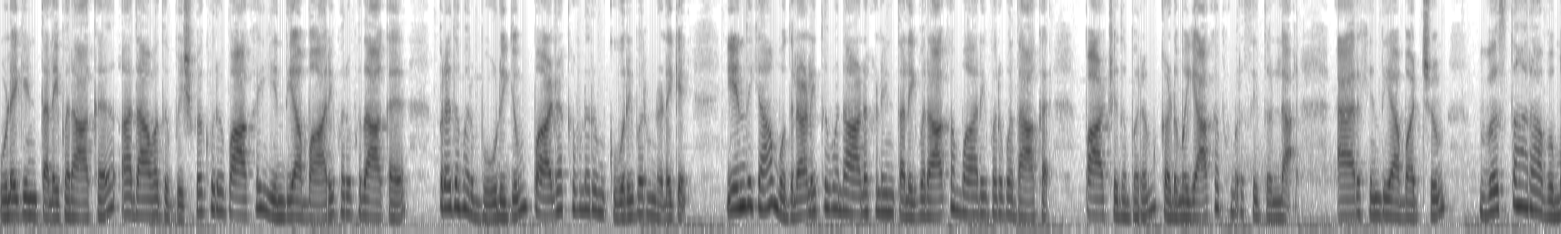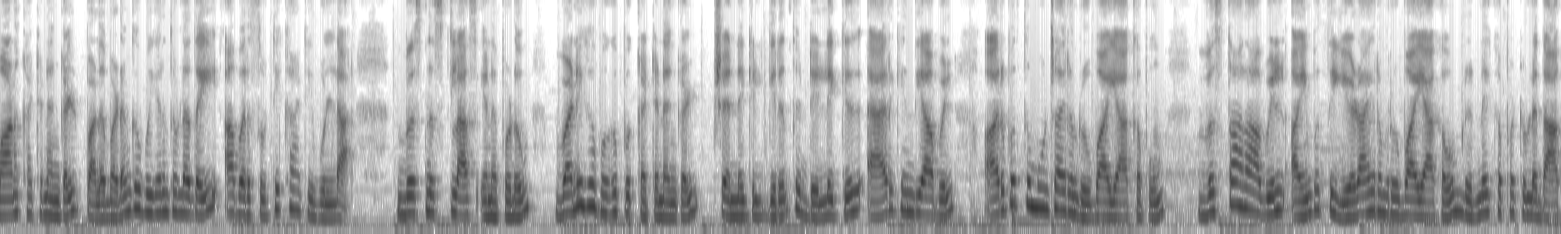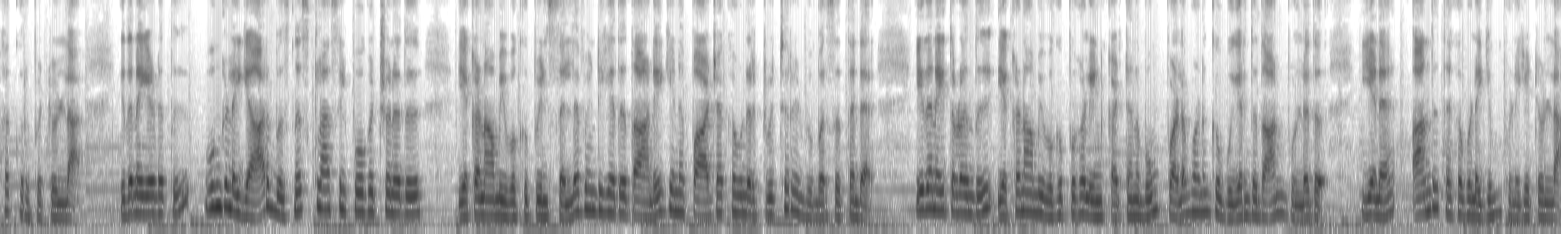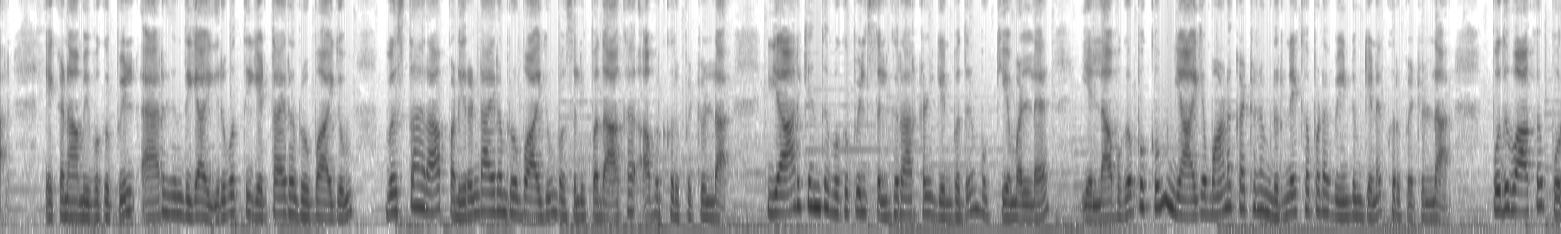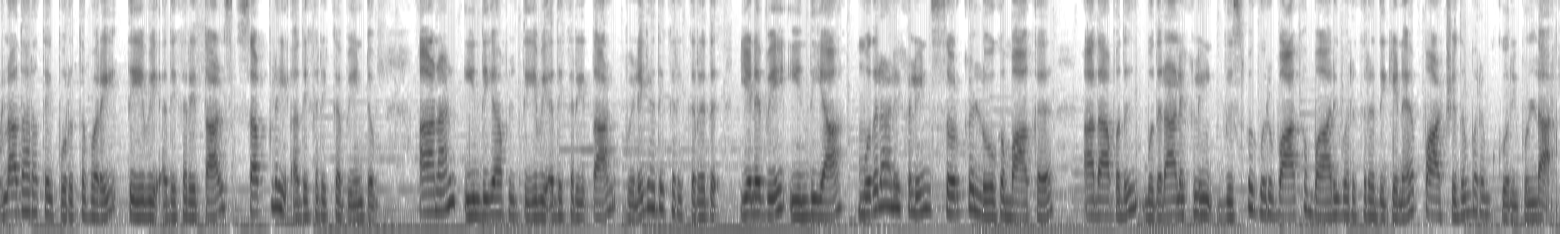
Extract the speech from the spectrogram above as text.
உலகின் தலைவராக அதாவது விஸ்வகுருவாக இந்தியா மாறி வருவதாக பிரதமர் மோடியும் பழக்கவலரும் கூறி வரும் நிலையில் இந்தியா முதலாளித்துவ நாடுகளின் தலைவராக மாறி வருவதாக ப சிதம்பரம் கடுமையாக விமர்சித்துள்ளார். ஏர் இந்தியா மற்றும் விஸ்தாரா விமான கட்டணங்கள் பல மடங்கு உயர்ந்துள்ளதை அவர் சுட்டிக்காட்டியுள்ளார். பிசினஸ் கிளாஸ் எனப்படும் வணிக வகுப்பு கட்டணங்கள் சென்னையில் இருந்து டெல்லிக்கு ஏர் இந்தியாவில் அறுபத்து மூன்றாயிரம் ரூபாயாகவும் விஸ்தாராவில் ஐம்பத்தி ஏழாயிரம் ரூபாயாகவும் நிர்ணயிக்கப்பட்டுள்ளதாக குறிப்பிட்டுள்ளார். இதனையடுத்து உங்களை யார் பிசினஸ் கிளாஸில் போகச் சொன்னது? எக்கனாமி வகுப்பில் செல்ல வேண்டியது தானே என பாஜகவினர் ட்விட்டரில் விமர்சித்தனர். இதனைத் தொடர்ந்து எக்கனாமி வகுப்புகளின் கட்டணமும் பல மடங்கு உயர்ந்துதான் உள்ளது. என அந்த தகவலையும் வெளியிட்டுள்ளார். எக்கனாமி வகுப்பில் ஏர் இந்தியா இருபத்தி எட்டாயிரம் ரூபாயும் விஸ்தாரா பனிரெண்டாயிரம் ரூபாயும் வசூலிப்பதாக அவர் குறிப்பிட்டுள்ளார். யார் எந்த வகுப்பில் செல்கிறார்கள் என்பது முக்கியமல்ல. எல்லா வகுப்புக்கும் நியாயமான கட்டணம் நிர்ணயிக்கப்பட வேண்டும் என குறிப்பிட்டுள்ளார். பொதுவாக பொருளாதாரத்தை பொறுத்தவரை தேவை அதிகரித்தால் சப்ளை அதிகரிக்க வேண்டும். ஆனால் இந்தியாவில் தேவை அதிகரித்தால் விலை அதிகரிக்கிறது. எனவே இந்தியா முதலாளிகளின் சொர்க்க லோகமாக அதாவது முதலாளிகளின் விஸ்வகுருவாக மாறி வருகிறது என ப சிதம்பரம் கூறியுள்ளார்.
